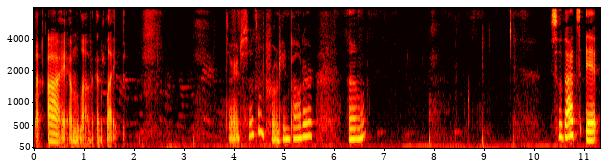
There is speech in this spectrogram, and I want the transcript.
but I am love and light. Sorry, I just had some protein powder. Um, so that's it.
